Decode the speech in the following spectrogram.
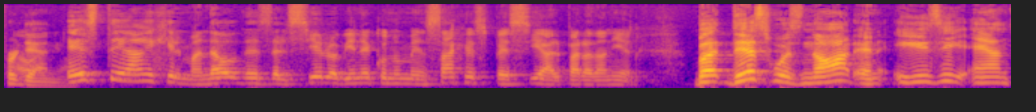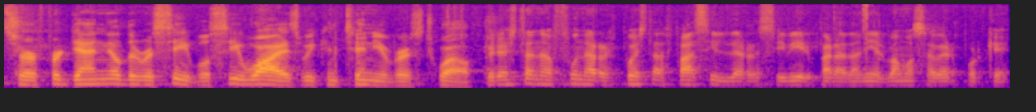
for Ahora, Daniel. Este ángel mandado desde el cielo viene con un mensaje especial para Daniel. But this was not an easy answer for Daniel to receive. We'll see why as we continue verse 12. Pero esta no fue una respuesta fácil de recibir para Daniel. Vamos a ver por qué.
